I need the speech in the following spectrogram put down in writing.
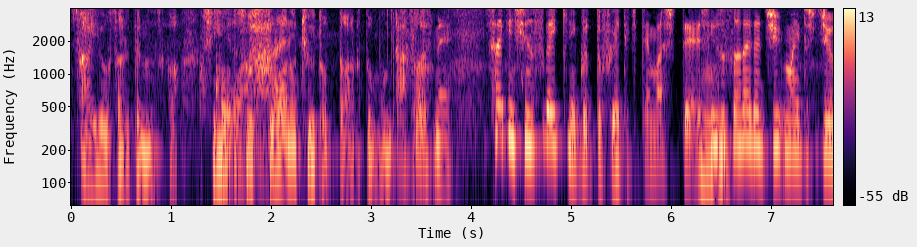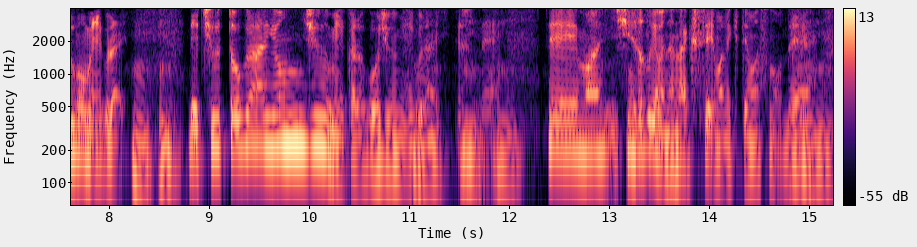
採用されてるんですか、はい、新卒とあの中途ってあると思うんですが、あそうですね。最近新卒が一気にぐっと増えてきてまして、新卒は大体毎年15名ぐらい、うんうん、で、中途が40名から50名ぐらいですね。うんうんうんで、まあ、新卒が今7期生まで来てますので、うん、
